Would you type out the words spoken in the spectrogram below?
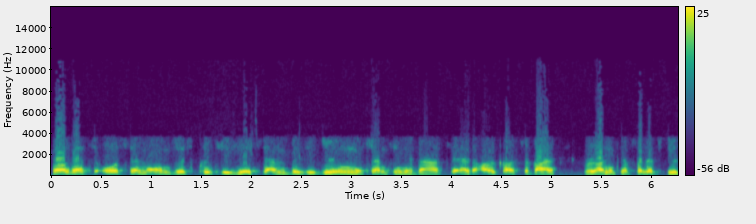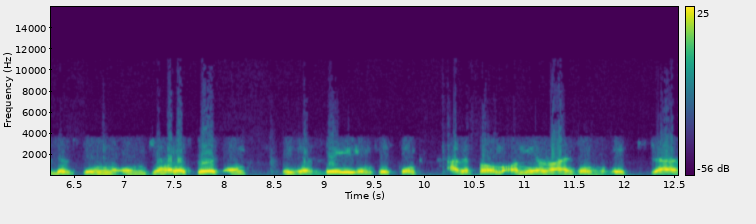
Well, that's awesome. And just quickly, yes, I'm busy doing something about uh, the Holocaust survivor Veronica Phillips, who lives in in Johannesburg, and there's a very interesting other film on the horizon. It's uh,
